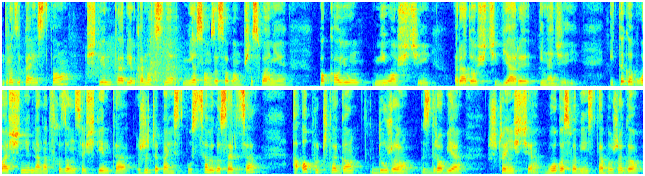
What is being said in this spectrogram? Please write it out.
Drodzy Państwo, święta wielkanocne niosą ze sobą przesłanie pokoju, miłości, radości, wiary i nadziei. I tego właśnie na nadchodzące święta życzę Państwu z całego serca, a oprócz tego dużo zdrowia, szczęścia, błogosławieństwa Bożego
